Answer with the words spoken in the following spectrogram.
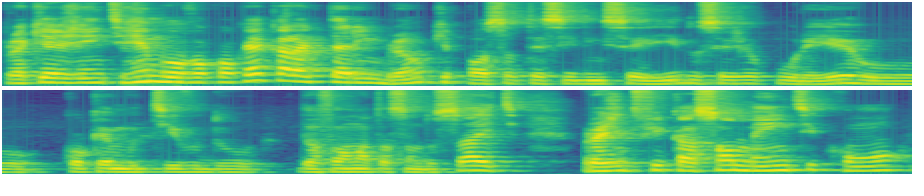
Para que a gente remova qualquer caractere em branco que possa ter sido inserido, seja por erro ou qualquer motivo do, da formatação do site, para a gente ficar somente com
